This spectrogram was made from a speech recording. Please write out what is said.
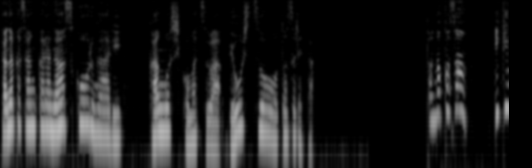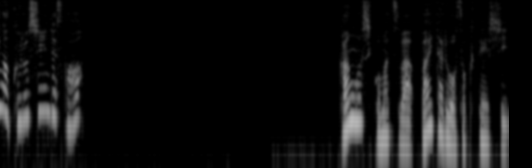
田中さんからナースコールがあり看護師小松は病室を訪れた。田中さん息が苦しいんですか？看護師小松はバイタルを測定し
